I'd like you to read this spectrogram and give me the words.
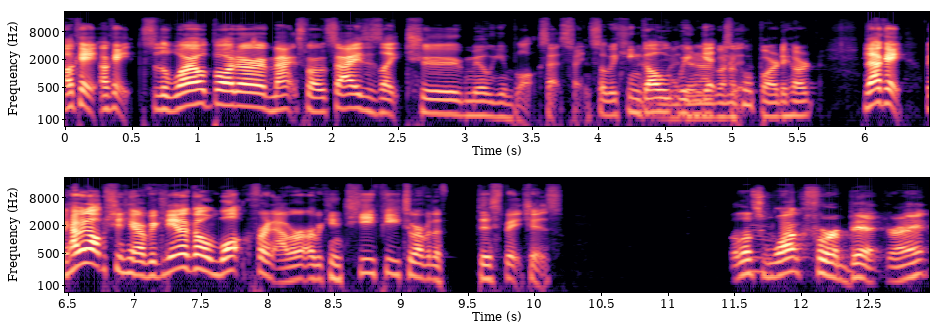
Okay, okay. So the world border max world size is like two million blocks. That's fine. So we can go. They're we can not get gonna go party hard. Now, okay, we have an option here. We can either go and walk for an hour, or we can TP to wherever the this bitch is. Well, let's walk for a bit, right?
